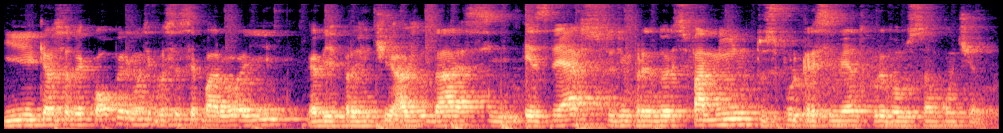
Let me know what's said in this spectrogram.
E quero saber qual pergunta que você separou aí, Gabi, para a gente ajudar esse exército de empreendedores famintos por crescimento, por evolução contínua.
